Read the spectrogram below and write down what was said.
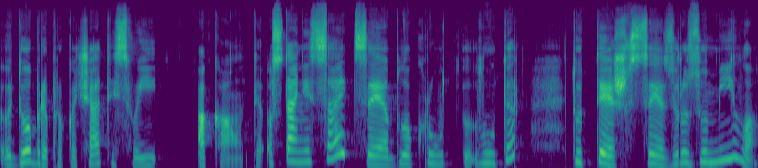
добре прокачати свої аккаунти. Останній сайт це блок-лутер. Тут теж все зрозуміло.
